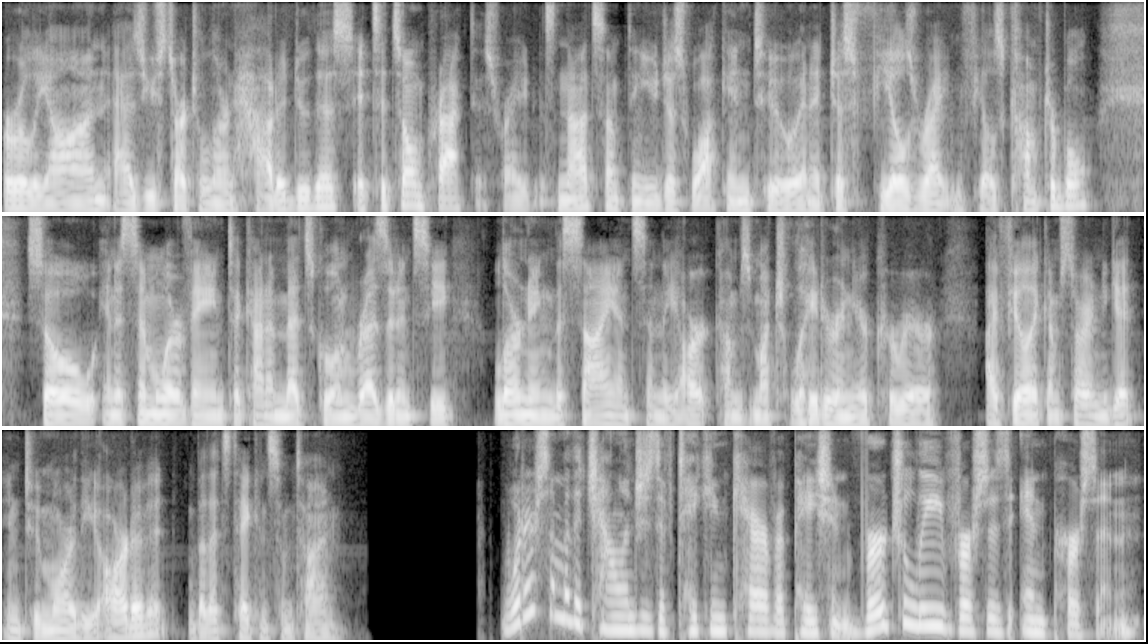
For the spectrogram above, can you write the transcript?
early on as you start to learn how to do this. It's its own practice, right? It's not something you just walk into and it just feels right and feels comfortable. So, in a similar vein to kind of med school and residency, learning the science and the art comes much later in your career. I feel like I'm starting to get into more of the art of it, but that's taken some time. What are some of the challenges of taking care of a patient virtually versus in person?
